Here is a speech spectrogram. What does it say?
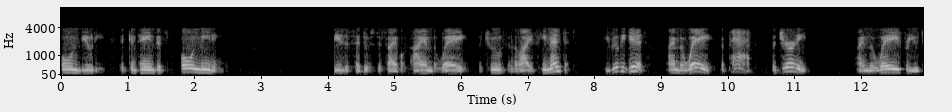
own beauty, it contains its own meaning. Jesus said to his disciples, I am the way, the truth, and the life. He meant it. He really did. I am the way, the path, the journey. I am the way for you to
